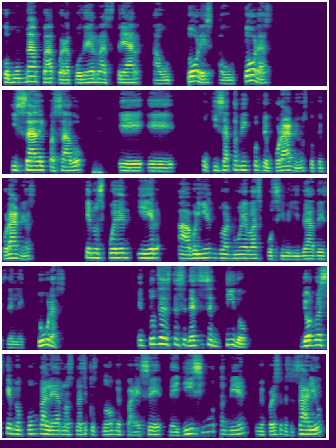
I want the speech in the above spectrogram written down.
como mapa para poder rastrear autores, autoras, quizá del pasado, eh, eh, o quizá también contemporáneos, contemporáneas, que nos pueden ir abriendo a nuevas posibilidades de lecturas. Entonces, este, ese sentido, yo no es que me oponga a leer los clásicos, no, me parece bellísimo también, me parece necesario,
